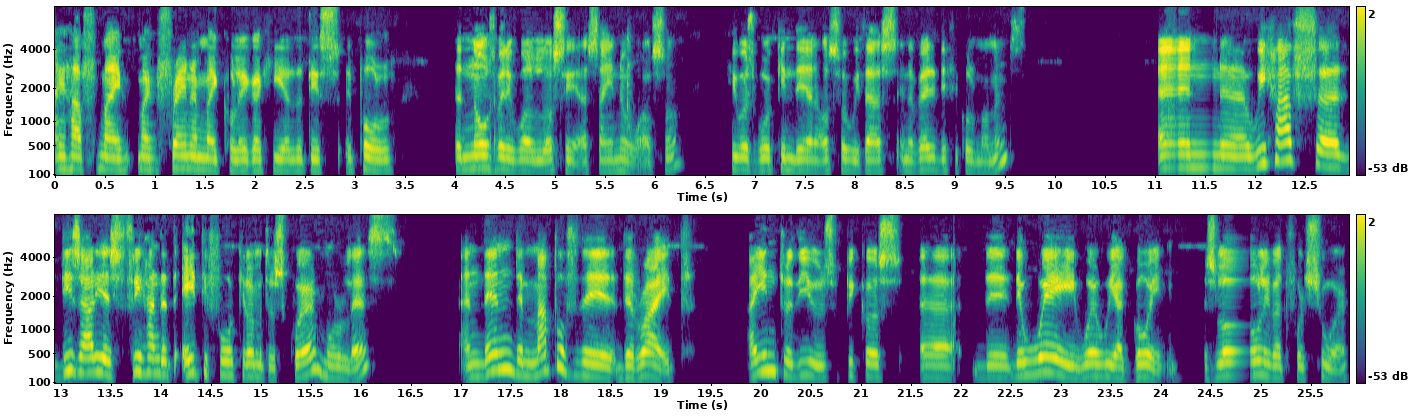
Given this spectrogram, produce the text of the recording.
I have my, my friend and my colleague here that is Paul that knows very well Lossi, as I know also. He was working there also with us in a very difficult moments. And uh, we have, uh, this area is 384 kilometers square, more or less. And then the map of the, the right, I introduce because uh, the, the way where we are going, slowly but for sure,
